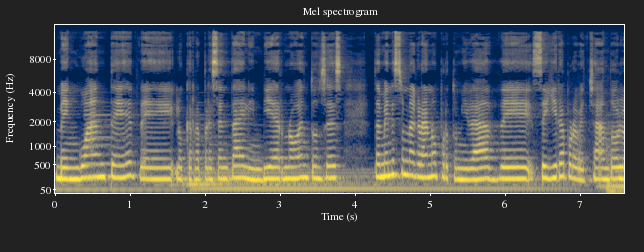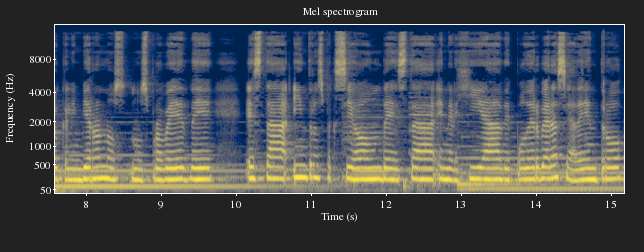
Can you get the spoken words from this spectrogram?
menguante de lo que representa el invierno, entonces también es una gran oportunidad de seguir aprovechando lo que el invierno nos, nos provee de esta introspección, de esta energía, de poder ver hacia adentro,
